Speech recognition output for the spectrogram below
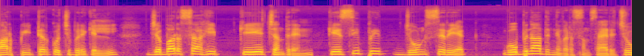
Mar Peter Kochupurackal Jabbar Sahib K A Chandran K C Preeth John Cyriac Gopinath എന്നിവർ സംസാരിച്ചു.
